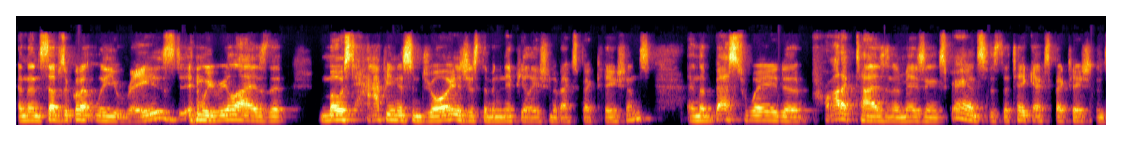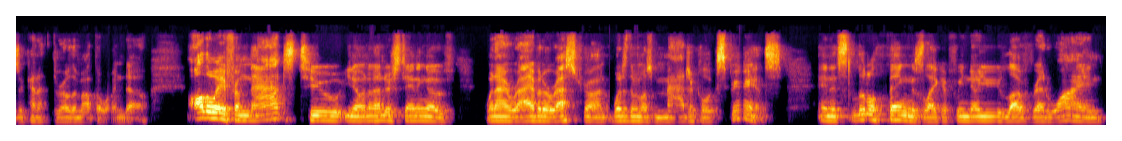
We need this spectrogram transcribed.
and then subsequently raised. And we realize that most happiness and joy is just the manipulation of expectations. And the best way to productize an amazing experience is to take expectations and kind of throw them out the window. All the way from that to, you know, an understanding of when I arrive at a restaurant, what is the most magical experience? And it's little things like if we know you love red wine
